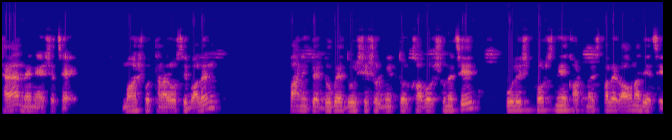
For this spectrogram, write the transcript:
ছায়া নেমে এসেছে। মহেশপুর থানার ওসি বলেন পানিতে ডুবে দুই শিশুর মৃত্যুর খবর শুনেছি। পুলিশ ফোর্স নিয়ে ঘটনাস্থলে রওনা দিয়েছি।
